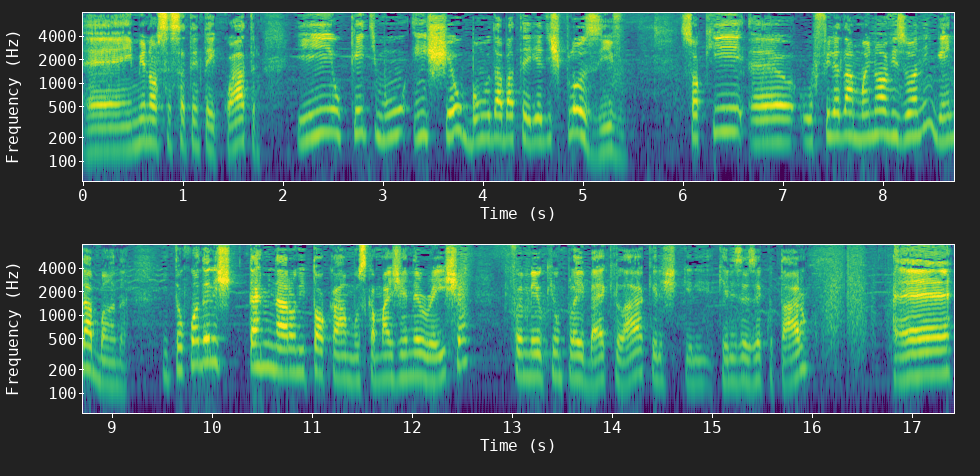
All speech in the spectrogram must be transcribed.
é, em 1974, e o Kate Moon encheu o bombo da bateria de explosivo. Só que é, o filho da mãe não avisou a ninguém da banda. Então, quando eles terminaram de tocar a música My Generation, foi meio que um playback lá que eles, que, que eles executaram. É,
